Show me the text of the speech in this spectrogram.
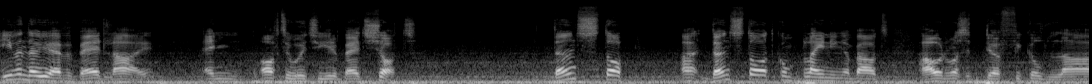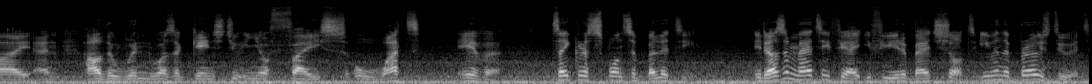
even though you have a bad lie, and afterwards you hit a bad shot, don't stop. Uh, don't start complaining about how it was a difficult lie and how the wind was against you in your face or whatever. Take responsibility. It doesn't matter if you if you hit a bad shot. Even the pros do it.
